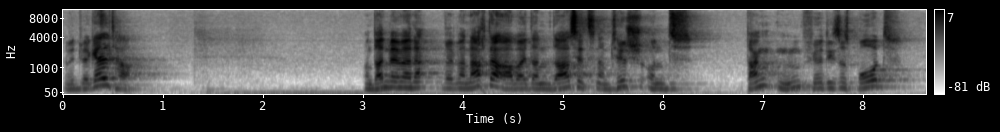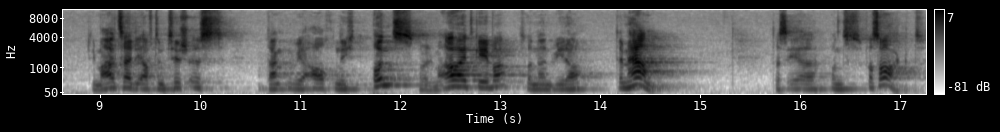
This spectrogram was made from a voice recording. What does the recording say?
damit wir Geld haben. Und dann, wenn wir, wenn wir nach der Arbeit dann da sitzen am Tisch und danken für dieses Brot, die Mahlzeit, die auf dem Tisch ist, danken wir auch nicht uns oder dem Arbeitgeber, sondern wieder dem Herrn, dass er uns versorgt.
